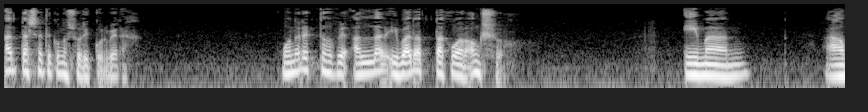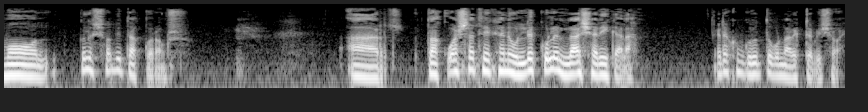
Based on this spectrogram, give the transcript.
আর তার সাথে কোনো শরিক করবে না। মনে রাখতে হবে, আল্লাহর ইবাদত তাকোয়ার অংশ। ইমান আমল, এগুলো সবই তাকুয়ার অংশ। আর তাকুয়ার সাথে এখানে উল্লেখ করলেন, লা শারিক আলা এটা খুব গুরুত্বপূর্ণ আরেকটা বিষয়।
